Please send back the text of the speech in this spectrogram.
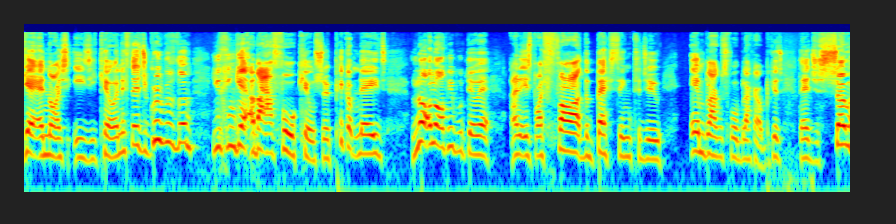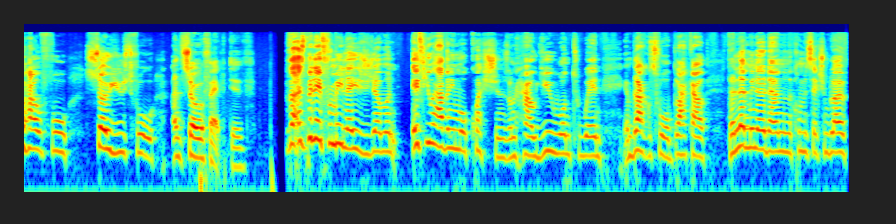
get a nice easy kill. And if there's a group of them, you can get about four kills. So pick up nades. A lot, a lot of people do it, and it is by far the best thing to do in Black Ops 4 Blackout because they're just so helpful, so useful, and so effective. That has been it for me, ladies and gentlemen. If you have any more questions on how you want to win in Black Ops 4 Blackout, then let me know down in the comment section below.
